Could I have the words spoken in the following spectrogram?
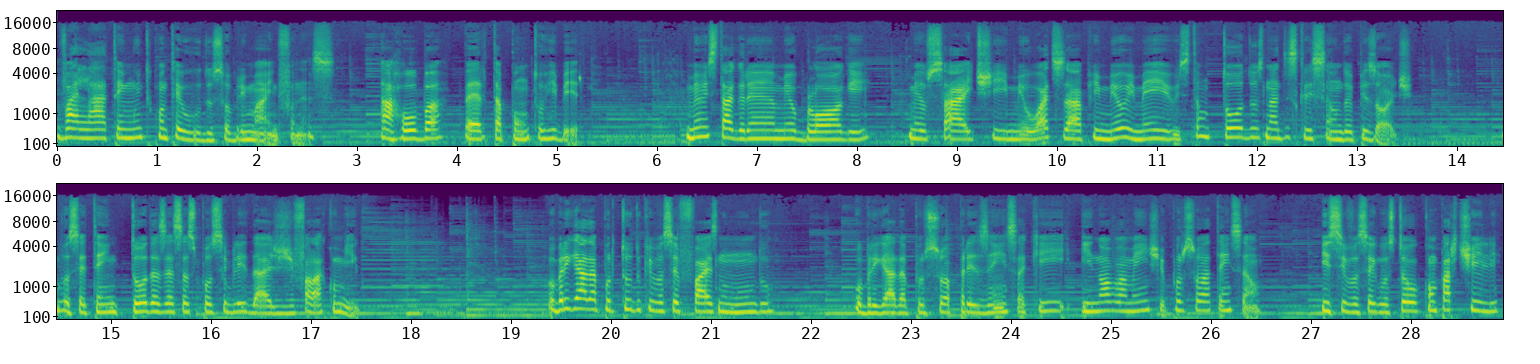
vai lá, tem muito conteúdo sobre mindfulness. Berta.ribeiro. Meu Instagram, meu blog meu site, meu WhatsApp e meu e-mail estão todos na descrição do episódio. Você tem todas essas possibilidades de falar comigo. Obrigada por tudo que você faz no mundo. Obrigada por sua presença aqui e novamente por sua atenção. E se você gostou, compartilhe.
